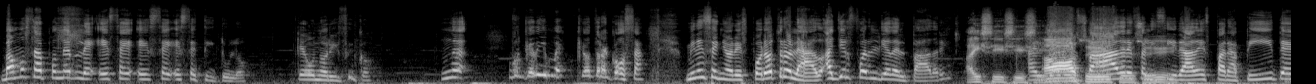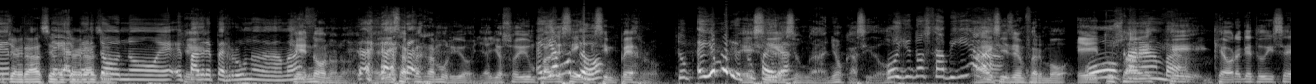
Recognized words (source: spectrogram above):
vamos a ponerle ese, ese, ese título, que es honorífico. No, porque dime, ¿qué otra cosa? Miren, señores, por otro lado, ayer fue el Día del Padre. Ay, sí, sí, sí. El Ah, Día del sí, Padre, sí, sí. felicidades para Peter. Muchas gracias, Que muchas Alberto gracias. no es, es padre perruno nada más. Que no, no, no. Esa perra murió. Ya yo soy un ¿Ella padre sin, sin perro. ¿Tú- ella murió tu Eh, sí, hace un año, casi dos. Oh, yo no sabía. Ay, sí, se enfermó. Eh, Oh, tú sabes caramba. que, que ahora que tú dices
